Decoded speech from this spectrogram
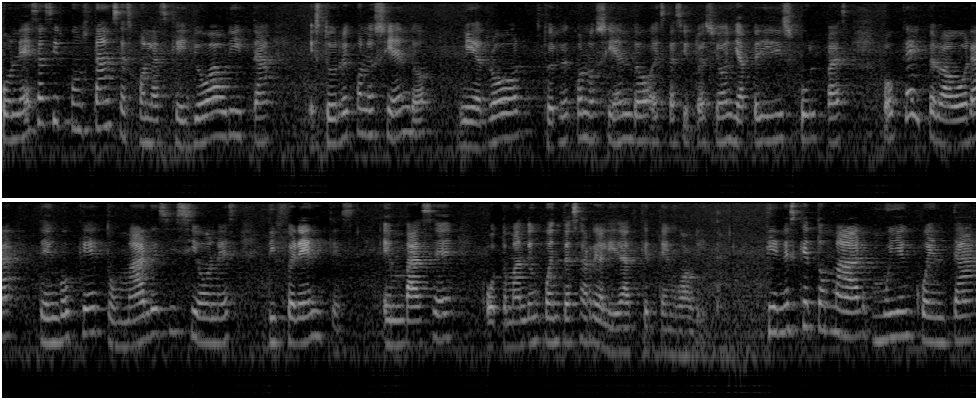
Con esas circunstancias con las que yo ahorita estoy reconociendo mi error, estoy reconociendo esta situación, ya pedí disculpas, ok, pero ahora tengo que tomar decisiones diferentes en base o tomando en cuenta esa realidad que tengo ahorita. Tienes que tomar muy en cuenta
